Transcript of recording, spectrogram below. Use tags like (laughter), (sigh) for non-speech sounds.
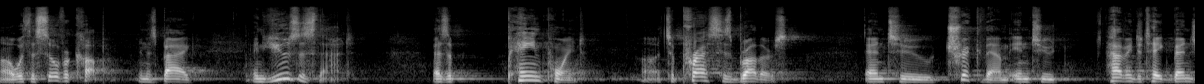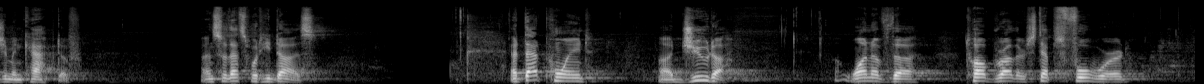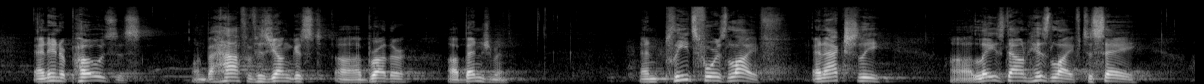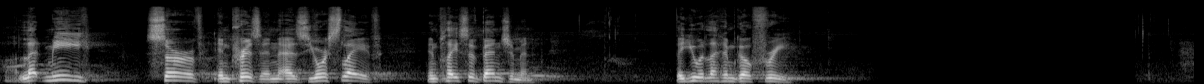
uh, with a silver cup in his bag and uses that as a pain point uh, to press his brothers and to trick them into having to take Benjamin captive. And so that's what he does. At that point, uh, Judah, one of the 12 brothers, steps forward and interposes on behalf of his youngest uh, brother, uh, Benjamin, and pleads for his life and actually uh, lays down his life to say, uh, Let me serve in prison as your slave in place of Benjamin, that you would let him go free.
